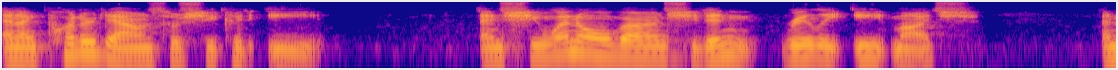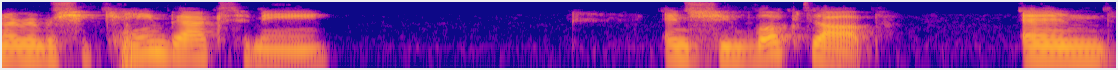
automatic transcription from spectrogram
and I put her down so she could eat. And she went over and she didn't really eat much. And I remember she came back to me and she looked up and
